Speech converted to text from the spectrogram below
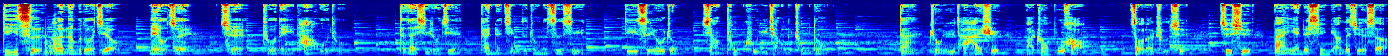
第一次喝那么多酒。没有醉，却吐得一塌糊涂。他在洗手间看着镜子中的自己，第一次有种想痛哭一场的冲动。但终于，他还是把妆补好，走了出去，继续扮演着新娘的角色。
